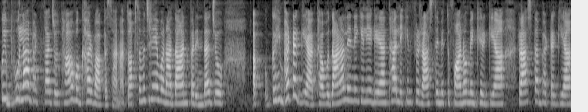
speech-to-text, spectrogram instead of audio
कोई भूला भटका जो था, वो घर वापस आना। तो आप समझ रहे हैं, वो नादान परिंदा जो अब कहीं भटक गया था, वो दाना लेने के लिए गया था, लेकिन फिर रास्ते में तूफानों में घिर गया, रास्ता भटक गया।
